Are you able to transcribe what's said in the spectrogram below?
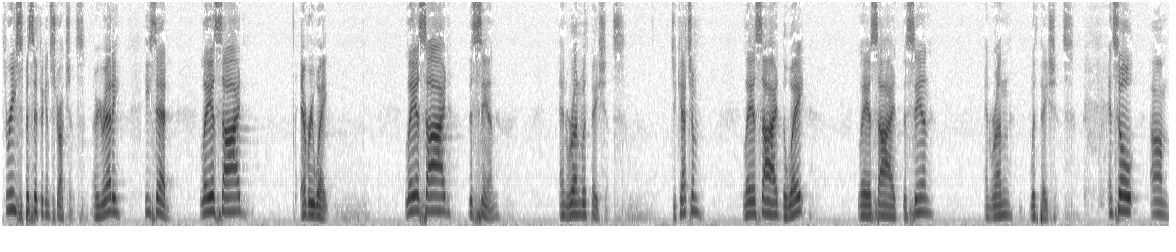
Three specific instructions. Are you ready? He said, "Lay aside every weight. Lay aside the sin and run with patience." Did you catch them? Lay aside the weight, lay aside the sin and run with patience. And so um,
